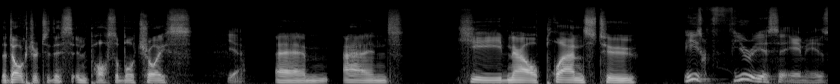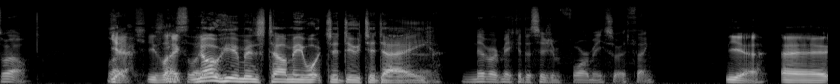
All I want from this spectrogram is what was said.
the Doctor to this impossible choice. Yeah. Um, and he now plans to. He's furious at Amy as well. yeah, he's like, no humans tell me what to do today. Yeah, never make a decision for me, sort of thing. Yeah, uh,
